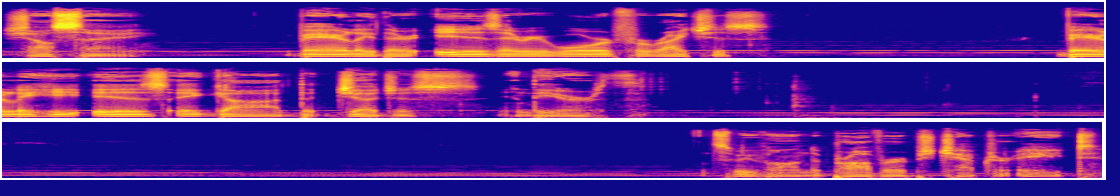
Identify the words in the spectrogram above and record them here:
shall say, Verily there is a reward for righteous. Verily he is a God that judges in the earth. Let's move on to Proverbs chapter 8.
